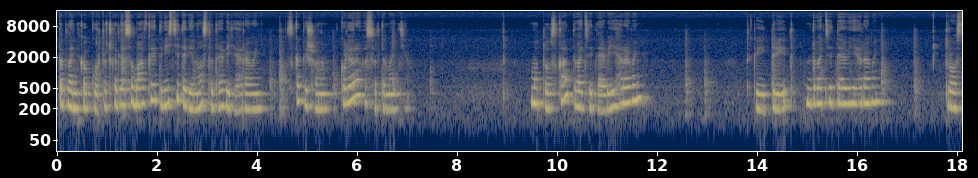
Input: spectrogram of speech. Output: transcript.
Тепленька курточка для собаки 299 гривень з капюшоном. Кольори в асортименті. Мотузка 29 гривень. Такий дріт 29 гривень. Трос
